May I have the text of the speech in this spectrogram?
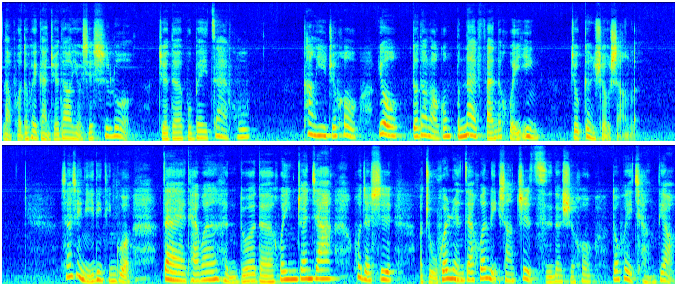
老婆都会感觉到有些失落，觉得不被在乎。抗议之后，又得到老公不耐烦的回应，就更受伤了。相信你一定听过，在台湾很多的婚姻专家，或者是主婚人在婚礼上致辞的时候，都会强调。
